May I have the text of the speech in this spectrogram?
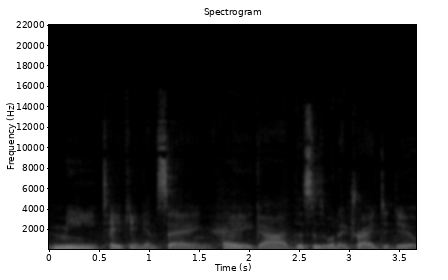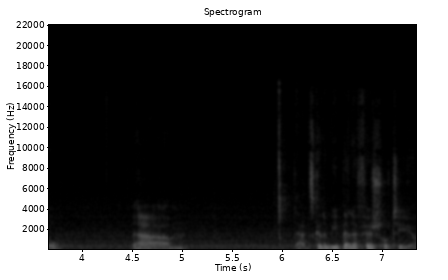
me taking and saying, "Hey, God, this is what I tried to do." Um, that's going to be beneficial to you.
